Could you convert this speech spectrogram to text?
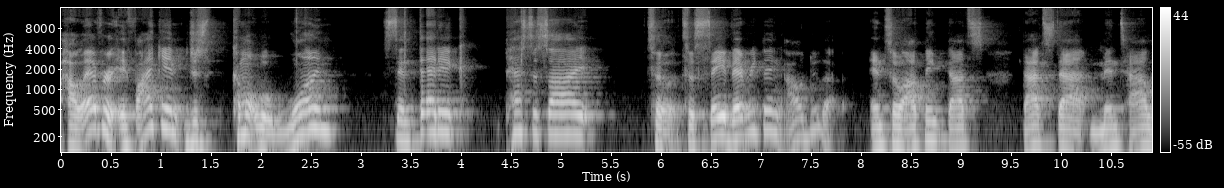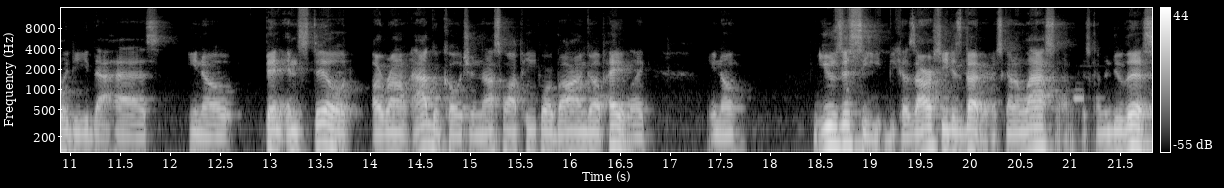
However, if I can just come up with one synthetic pesticide to to save everything, I'll do that. And so I think that's that's that mentality that has, you know, been instilled around agriculture. And that's why people are buying up, hey, like, you know, use this seed because our seed is better. It's gonna last long. It's gonna do this.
